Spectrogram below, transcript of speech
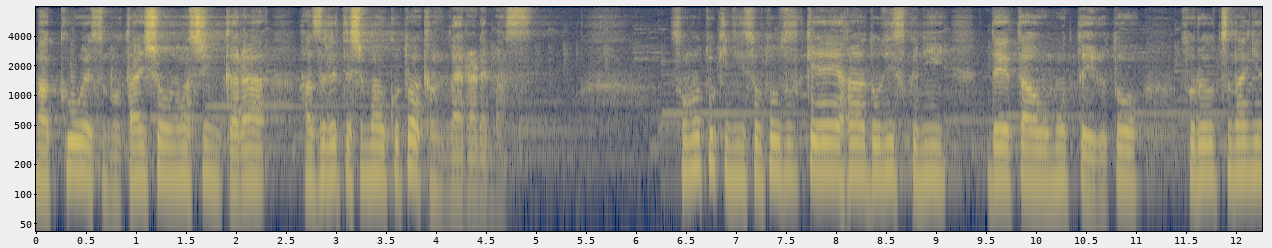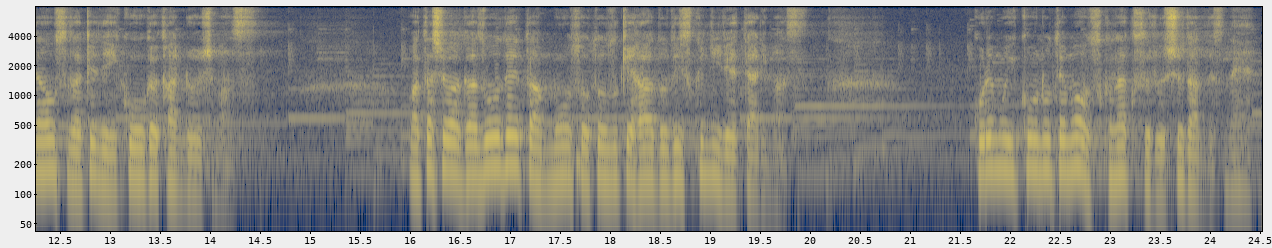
MacOS の対象マシンから外れてしまうことは考えられます。その時に外付けハードディスクにデータを持っているとそれをつなぎ直すだけで移行が完了します。私は画像データも外付けハードディスクに入れてあります。これも移行の手間を少なくする手段ですね。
